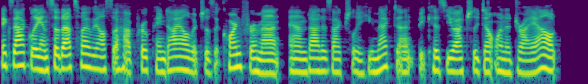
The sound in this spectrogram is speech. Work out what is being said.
Exactly. And so that's why we also have propanediol, which is a corn ferment, and that is actually a humectant because you actually don't want to dry out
